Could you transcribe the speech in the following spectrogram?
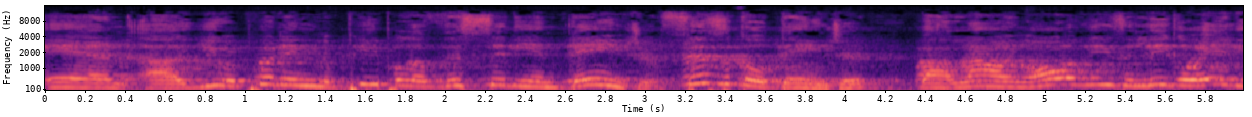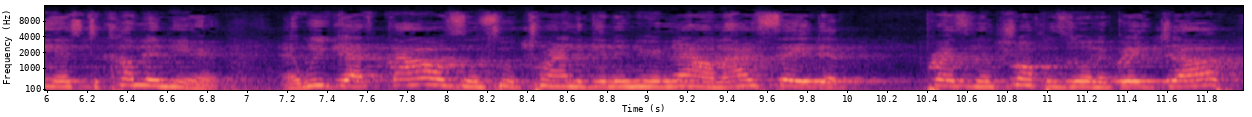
And uh, you are putting the people of this city in danger, physical danger, by allowing all of these illegal aliens to come in here. And we've got thousands who are trying to get in here now. And I say that President Trump is doing a great job.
